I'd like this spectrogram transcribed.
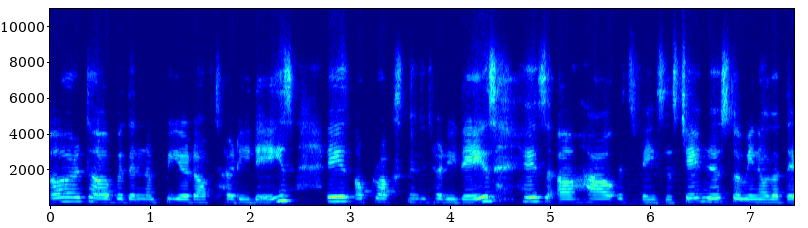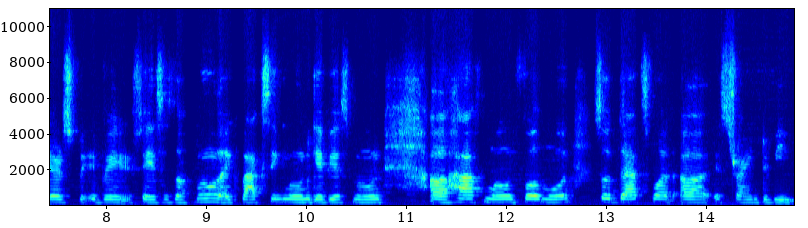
earth uh, within a period of 30 days, is approximately 30 days, is uh, how its phases changes. So we know that there's phases of moon like waxing moon, gibbous moon, uh, half moon, full moon. So that's what uh, is trying to be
